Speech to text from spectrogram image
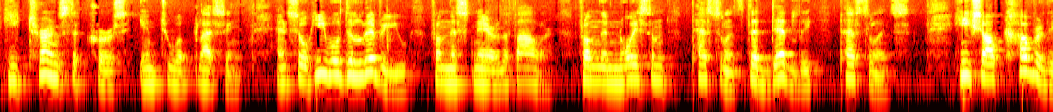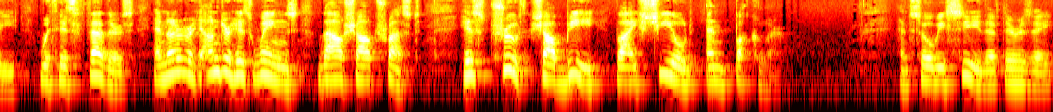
He turns the curse into a blessing. And so he will deliver you from the snare of the fowler, from the noisome pestilence, the deadly pestilence. He shall cover thee with his feathers, and under, under his wings thou shalt trust. His truth shall be thy shield and buckler. And so we see that there is a,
